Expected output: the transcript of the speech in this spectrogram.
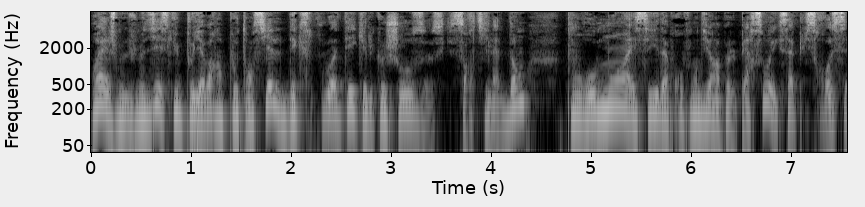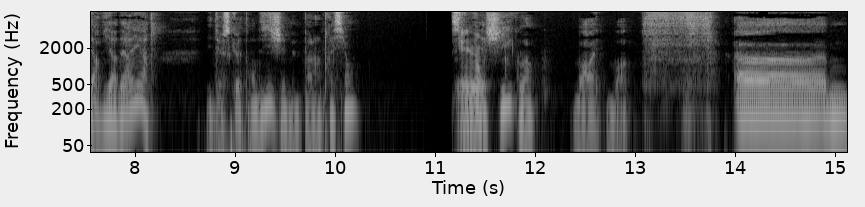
Ouais, je me, je me dis, est-ce qu'il peut y avoir un potentiel d'exploiter quelque chose sorti là-dedans pour au moins essayer d'approfondir un peu le perso et que ça puisse resservir derrière? Mais de ce que t'en dis, j'ai même pas l'impression. C'est Et gâchis, quoi. Bah ouais, bah. Euh,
